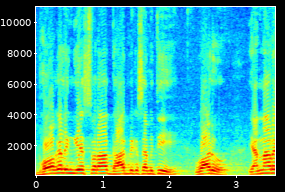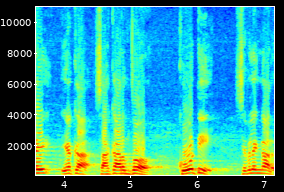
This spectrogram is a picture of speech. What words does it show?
భోగలింగేశ్వర ధార్మిక సమితి వారు ఎన్ఆర్ఐ యొక్క సహకారంతో కోటి శివలింగాలు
